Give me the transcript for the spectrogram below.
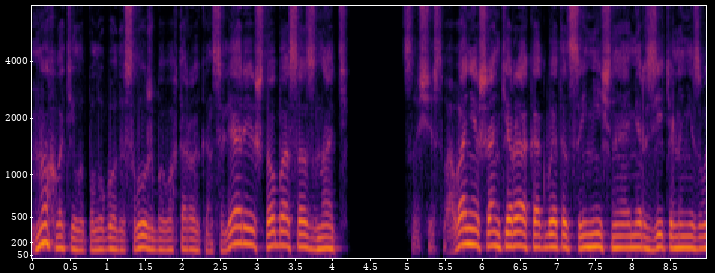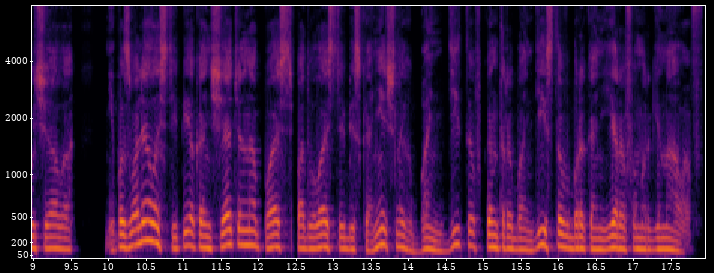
Но хватило полугода службы во второй канцелярии, чтобы осознать, Существование Шантира, как бы это цинично и омерзительно не звучало, не позволяло степи окончательно пасть под властью бесконечных бандитов, контрабандистов, браконьеров и маргиналов.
